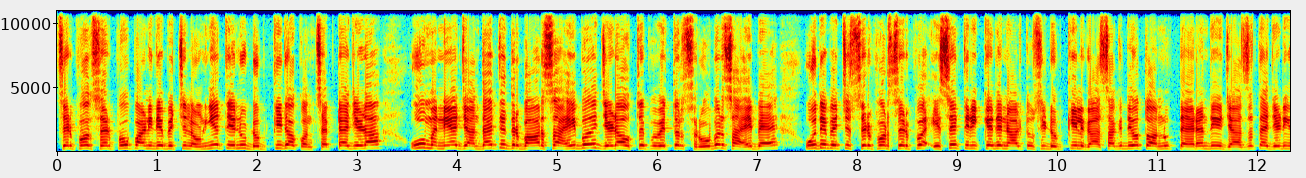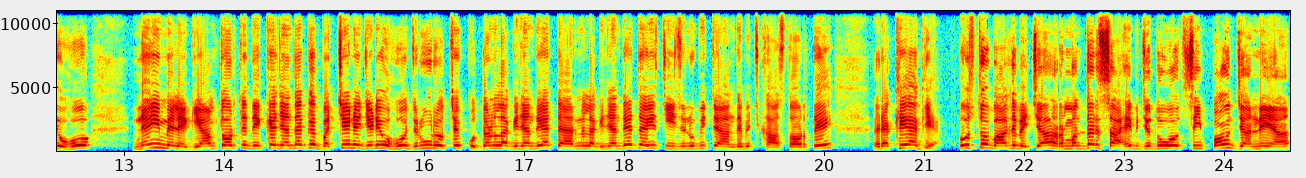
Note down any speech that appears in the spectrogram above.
ਸਿਰਫ ਔਰ ਸਿਰਫ ਉਹ ਪਾਣੀ ਦੇ ਵਿੱਚ ਲਾਉਣੀ ਹੈ ਤੇ ਇਹਨੂੰ ਡੁਬਕੀ ਦਾ ਕਨਸੈਪਟ ਹੈ ਜਿਹੜਾ ਉਹ ਮੰਨਿਆ ਜਾਂਦਾ ਹੈ ਤੇ ਦਰਬਾਰ ਸਾਹਿਬ ਜਿਹੜਾ ਉੱਥੇ ਪਵਿੱਤਰ ਸਰੋਵਰ ਸਾਹਿਬ ਹੈ, ਉਹਦੇ ਵਿੱਚ ਸਿਰਫ ਔਰ ਸਿਰਫ ਇਸੇ ਤਰੀਕੇ ਦੇ ਨਾਲ ਤੁਸੀਂ ਡੁਬਕੀ ਲਗਾ ਸਕਦੇ ਹੋ, ਤੁਹਾਨੂੰ ਤੈਰਨ ਦੀ ਇਜਾਜ਼ਤ ਹੈ ਜਿਹੜੀ ਉਹ ਨਹੀਂ ਮਿਲੇਗੀ। ਆਮ ਤੌਰ ਤੇ ਦੇਖਿਆ ਜਾਂਦਾ ਕਿ ਬੱਚੇ ਨੇ ਜਿਹੜੇ ਉਹ ਜ਼ਰੂਰ ਉੱਥੇ ਕੁੱਦਣ ਲੱਗ ਜਾਂਦੇ ਆ, ਤੈਰਨ ਲੱਗ ਜਾਂਦੇ ਆ, ਤਾਂ ਇਸ ਚੀਜ਼ ਨੂੰ ਵੀ ਧਿਆਨ ਦੇ ਵਿੱਚ ਖਾਸ ਤੌਰ ਤੇ ਰੱਖਿਆ ਗਿਆ। ਉਸ ਤੋਂ ਬਾਅਦ ਵਿੱਚ ਹਰਮੰਦਰ ਸਾਹਿਬ ਜਦੋਂ ਅਸੀਂ ਪਹੁੰਚ ਜਾਂਦੇ ਆ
